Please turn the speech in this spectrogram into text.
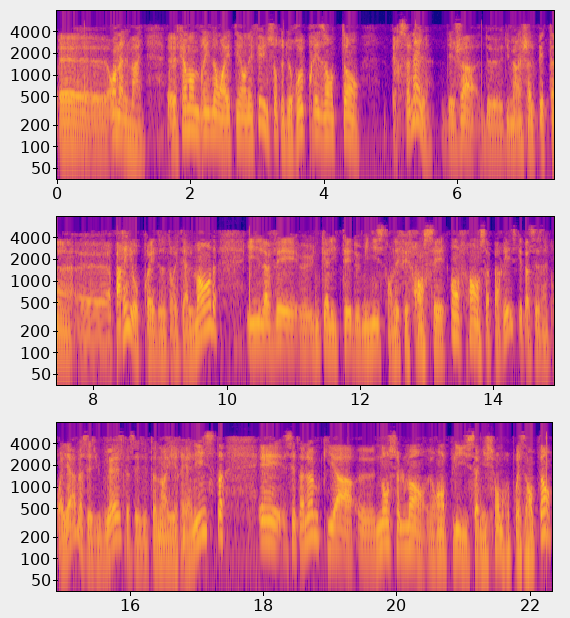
en Allemagne. Fernand Brinon a été en effet une sorte de représentant personnel déjà du maréchal Pétain euh, à Paris auprès des autorités allemandes. Il avait euh, une qualité de ministre en effet français en France à Paris, ce qui est assez incroyable, assez ubuesque, assez étonnant et irréaliste. Et c'est un homme qui a euh, non seulement rempli sa mission de représentant,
